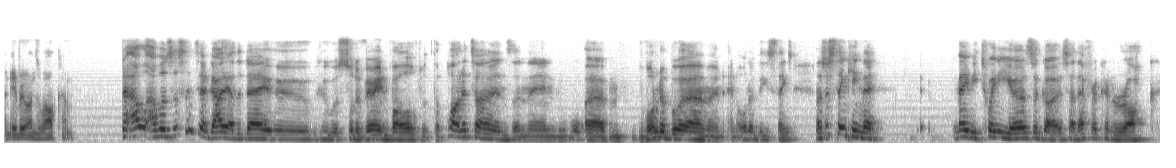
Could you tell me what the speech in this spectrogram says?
and everyone's welcome. Now, I, was listening to a guy the other day who who was sort of very involved with the Parlotones and then um, Wonderboom and, and all of these things. And I was just thinking that maybe 20 years ago, South African rock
